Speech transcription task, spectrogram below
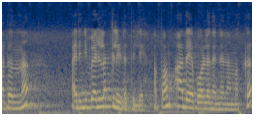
അതൊന്ന് അരിഞ്ഞ് വെള്ളത്തിലിടത്തില്ലേ? അപ്പം അതേപോലെ തന്നെ നമുക്ക്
